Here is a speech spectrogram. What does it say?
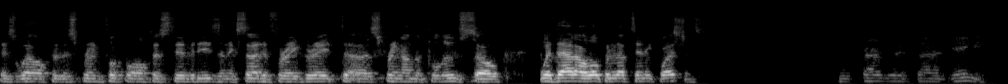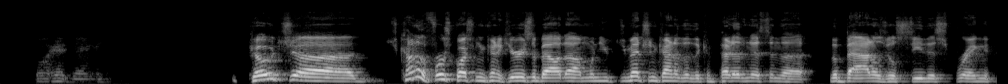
as well for the spring football festivities, and excited for a great uh, spring on the Palouse. So with that, I'll open it up to any questions. We'll start with uh, Jamie. Go ahead, Jamie. Coach, uh, kind of the first question I'm kind of curious about um, when you, you mentioned kind of the, the competitiveness and the the battles you'll see this spring.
